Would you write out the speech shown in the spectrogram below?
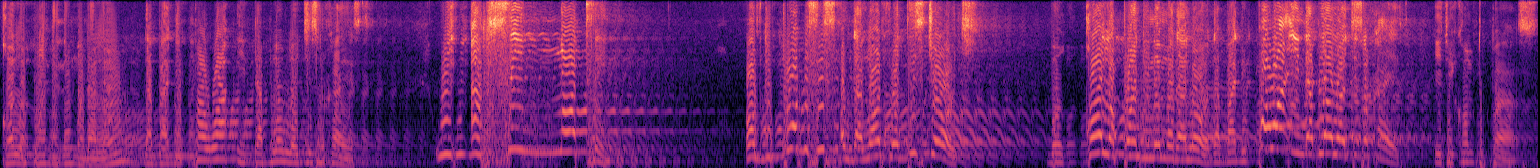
Call upon the name of the Lord that by the power in the blood of Jesus Christ, we have seen nothing of the promises of the Lord for this church. But call upon the name of the Lord that by the power in the blood of Jesus Christ, it will come to pass.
